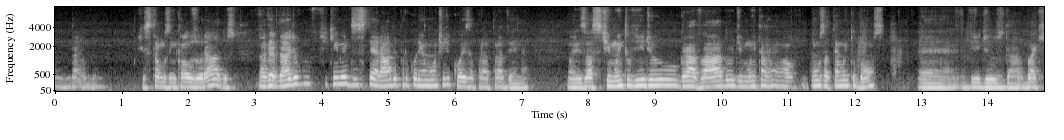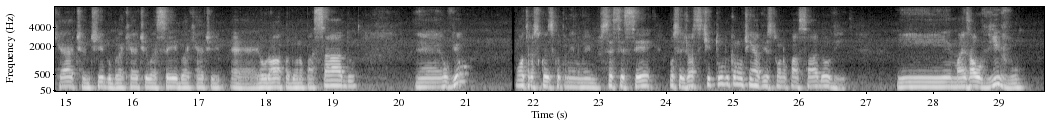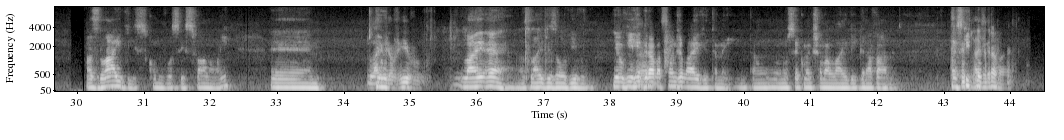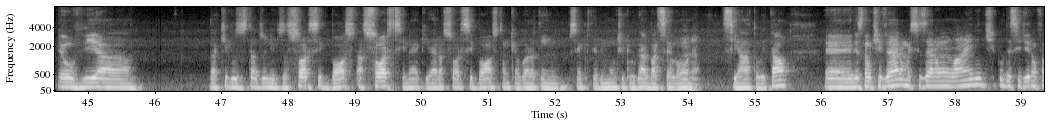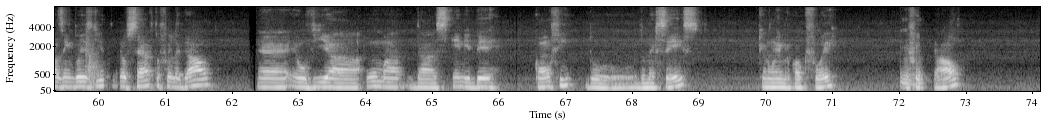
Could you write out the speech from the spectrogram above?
que estamos enclausurados, na verdade eu fiquei meio desesperado e procurei um monte de coisa para ver, né? Mas eu assisti muito vídeo gravado de muita, alguns até muito bons. É, vídeos da Black Hat, antigo Black Hat USA, Black Hat é, Europa do ano passado. É, eu vi outras coisas que eu também não lembro, CCC, ou seja, eu assisti tudo que eu não tinha visto ano passado, eu vi. E, mas ao vivo, as lives, como vocês falam aí. É, live eu, ao vivo? Live, é, as lives ao vivo. E eu vi é. regravação de live também. Então eu não sei como é que chama live gravada. Mas que live gravada. Eu vi a daqui dos Estados Unidos, a Source Boston, a Source, né, que era a Source Boston, que agora tem sempre teve um monte de lugar, Barcelona, Seattle e tal. É, eles não tiveram, mas fizeram online, tipo, decidiram fazer em dois dias, deu certo, foi legal. É, eu via uma das MB Conf do, do Mercedes, que eu não lembro qual que foi, uhum. foi legal.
